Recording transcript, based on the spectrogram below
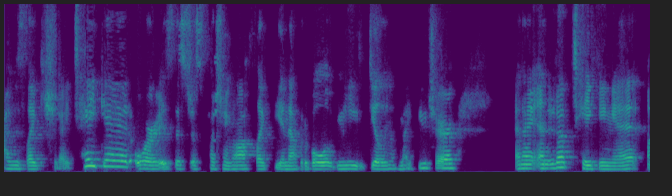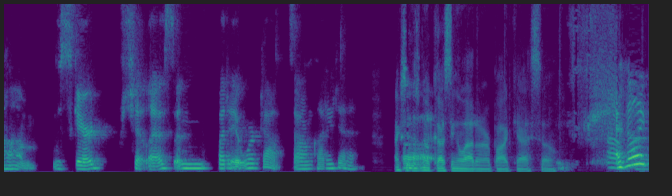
I was like, should I take it? Or is this just pushing off like the inevitable of me dealing with my future? And I ended up taking it, um, was scared shitless, and but it worked out. So I'm glad I did it. Actually, there's no Uh, cussing allowed on our podcast, so I feel like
